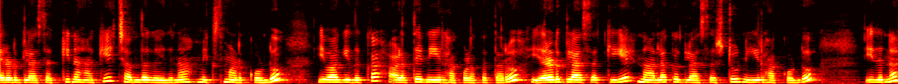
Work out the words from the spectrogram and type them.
ಎರಡು ಗ್ಲಾಸ್ ಅಕ್ಕಿನ ಹಾಕಿ ಚಂದಾಗ ಇದನ್ನು ಮಿಕ್ಸ್ ಮಾಡಿಕೊಂಡು ಇವಾಗ ಇದಕ್ಕೆ ಅಳತೆ ನೀರು ಹಾಕ್ಕೊಳಕತ್ತಾರೋ ಎರಡು ಗ್ಲಾಸ್ ಅಕ್ಕಿಗೆ ನಾಲ್ಕು ಗ್ಲಾಸಷ್ಟು ನೀರು ಹಾಕ್ಕೊಂಡು ಇದನ್ನು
